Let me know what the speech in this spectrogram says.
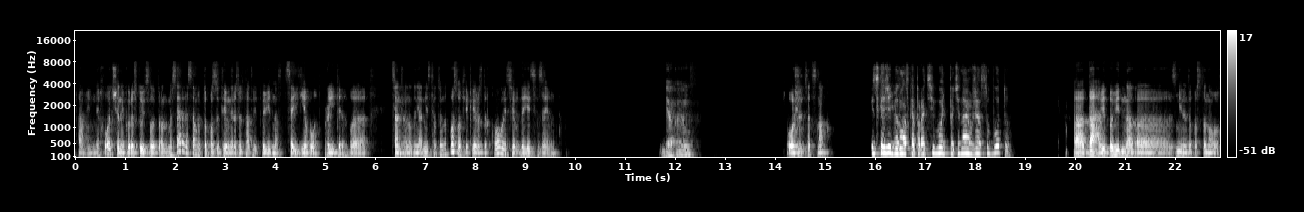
там він не хоче, не користується електронними сервісами, то позитивний результат, відповідно, цей ЄВОД прийде в центр надання адміністративних послуг, який роздруковується і видається заявнику. Дякую. Отже, це ЦНАП. Підскажіть, будь ласка, працювати починаємо вже в суботу? Так, да, відповідно, е, зміни до постанови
